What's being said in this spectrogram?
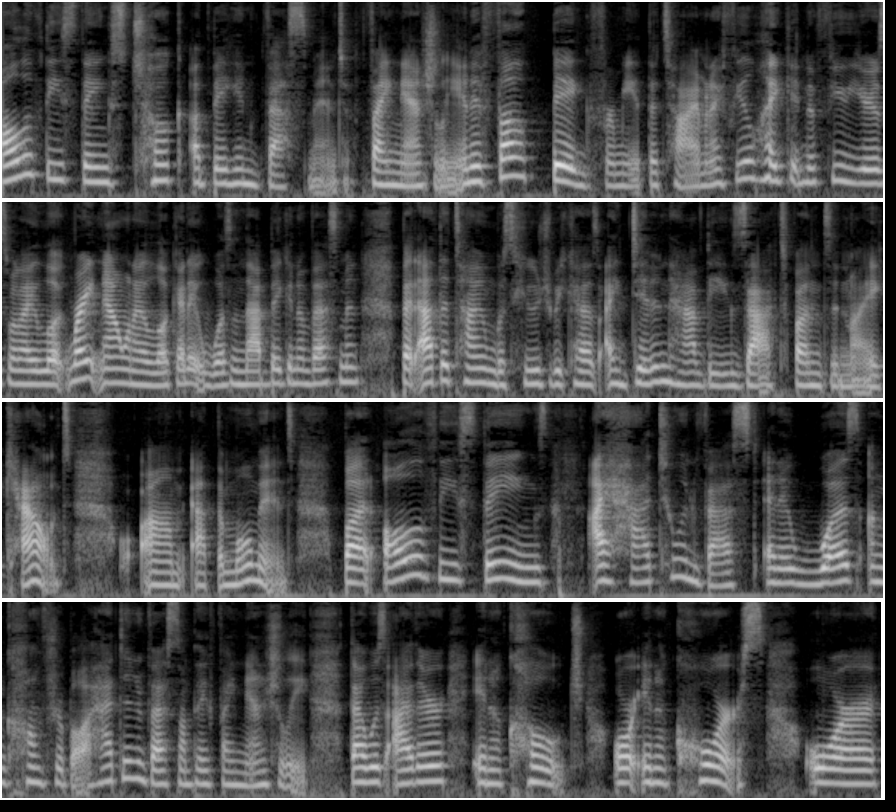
all of these things took a big investment financially and it felt big for me at the time and i feel like in a few years when i look right now when i look at it, it wasn't that big an investment but at the time was huge because i didn't have the exact funds in my account um, at the moment but all of these things I had to invest and it was uncomfortable. I had to invest something financially that was either in a coach or in a course or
